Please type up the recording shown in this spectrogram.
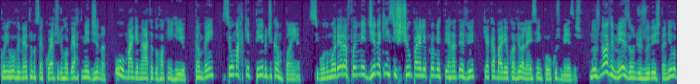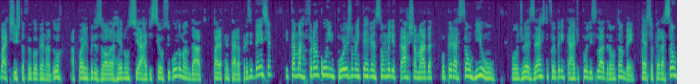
por envolvimento no sequestro de Roberto Medina, o magnata do Rock in Rio. Também seu marqueteiro de campanha. Segundo Moreira, foi Medina que insistiu para ele prometer na TV que acabaria com a violência em poucos meses. Nos nove meses onde o jurista Nilo Batista foi governador, após Brizola renunciar de seu segundo mandato para tentar a presidência, Itamar Franco impôs uma intervenção militar chamada Operação Rio 1, onde o exército foi brincar de polícia ladrão também. Essa operação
